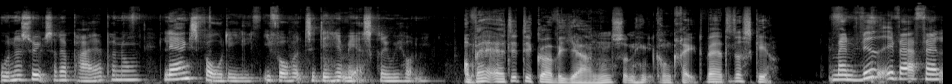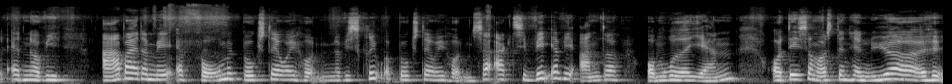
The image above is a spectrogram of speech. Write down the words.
undersøgelser, der peger på nogle læringsfordele i forhold til det her med at skrive i hånden. Og hvad er det, det gør ved hjernen, sådan helt konkret? Hvad er det, der sker? Man ved i hvert fald, at når vi arbejder med at forme bogstaver i hånden, når vi skriver bogstaver i hånden, så aktiverer vi andre områder i hjernen. Og det, som også den her nyere, øh,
